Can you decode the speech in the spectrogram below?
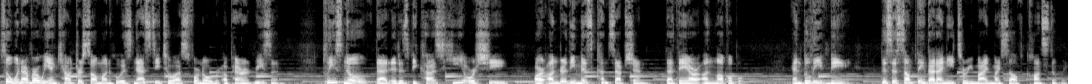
So whenever we encounter someone who is nasty to us for no apparent reason, Please know that it is because he or she are under the misconception that they are unlovable. And believe me, this is something that I need to remind myself constantly.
